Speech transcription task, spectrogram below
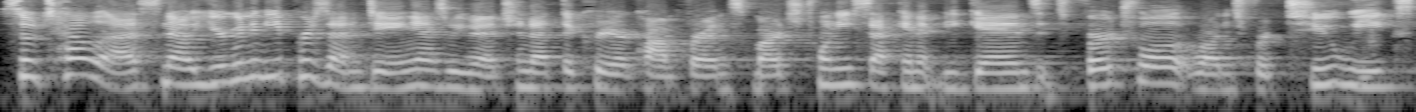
So tell us now, you're going to be presenting, as we mentioned, at the Career Conference, March 22nd. It begins, it's virtual, it runs for two weeks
